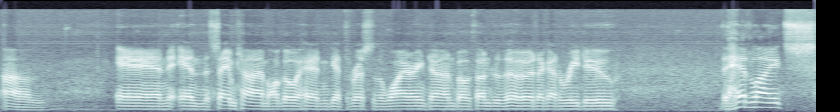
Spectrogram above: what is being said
Um, and in the same time I'll go ahead and get the rest of the wiring done both under the hood. I got to redo the headlights.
